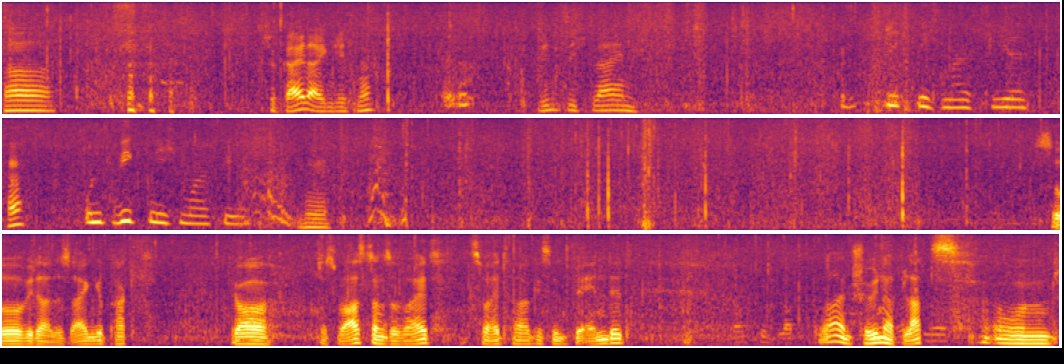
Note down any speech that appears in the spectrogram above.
Tata. Schon geil eigentlich, ne? Winzig klein. Wiegt nicht mal viel. Hä? Und wiegt nicht mal viel. Nee. So, wieder alles eingepackt. Ja, das war's dann soweit. Zwei Tage sind beendet. War ein schöner Platz und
